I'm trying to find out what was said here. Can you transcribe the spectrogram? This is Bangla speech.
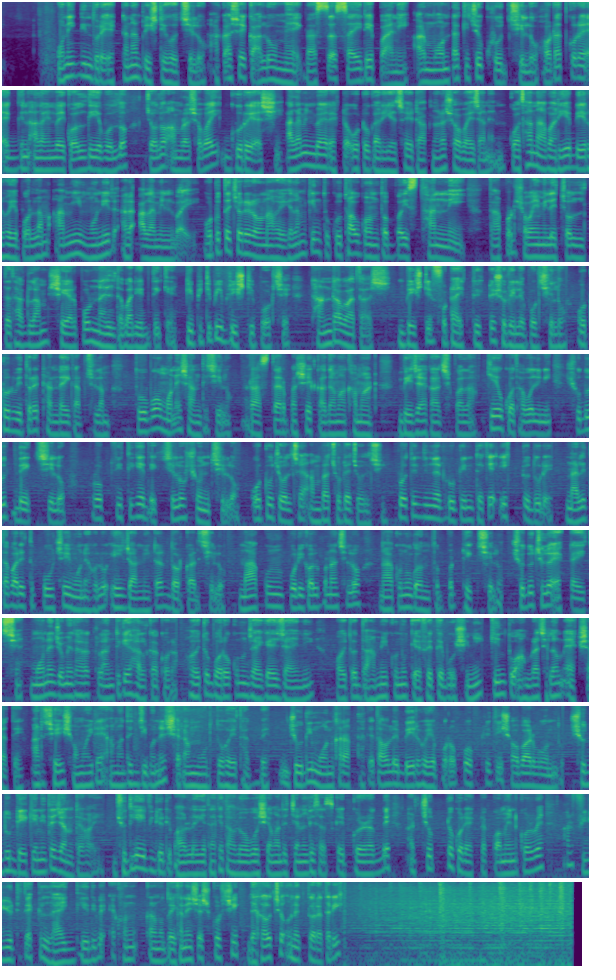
অনেক দিন ধরে একটানা বৃষ্টি হচ্ছিল। আকাশে কালো মেঘ, রাস্তার সাইডে পানি, আর মনটা কিছু খুঁজছিল। হঠাৎ করে একদিন আলামিন ভাই কল দিয়ে বলল, চলো আমরা সবাই ঘুরে আসি। আলামিন ভাইয়ের একটা অটো গাড়ি আছে, এটা আপনারা সবাই জানেন। কথা না বাড়িয়ে বের হয়ে পড়লাম আমি, মনির আর আলামিন ভাই। অটোতে চড়ে রওনা হয়ে গেলাম, কিন্তু কোথাও গন্তব্য স্থান নেই। তারপর সবাই মিলে চলতে থাকলাম শেয়ারপুর নাইলতাবাড়ির দিকে। টিপি টিপি বৃষ্টি পড়ছে, ঠান্ডা বাতাস। বৃষ্টির ফোঁটা একটু একটু শরীরে পড়ছিল। অটোর ভিতরে ঠান্ডাই ঠান্ডায় কাঁপছিলাম তবুও মনে শান্তি ছিল। রাস্তার পাশে কাদামাখা মাঠ, ভেজা গাছপালা, কেউ কথা বলিনি, শুধু দেখছিল প্রকৃতিকে দেখছিল, শুনছিল। অটো চলছে, আমরা ছুটে চলছি। প্রতিদিনের রুটিন থেকে একটু দূরে। নালিতাবাড়িতে পৌঁছেই মনে হলো এই জার্নিটার দরকার ছিল। না কোনো পরিকল্পনা ছিল, না কোনো গন্তব্য ঠিক ছিল। শুধু ছিল একটা ইচ্ছে, মনে জমে থাকা ক্লান্তিকে হালকা করা। হয়তো বড় কোনো জায়গায় যায়নি হয়তো দামি কোনো ক্যাফেতে বসিনি, কিন্তু আমরা ছিলাম একসাথে। আর সেই সময়টাই আমাদের জীবনের সেরা মুহূর্ত হয়ে থাকবে। যদি মন খারাপ থাকে তাহলে বের হয়ে পড়ো প্রকৃতি সবার বন্ধু। শুধু ডেকে নিতে জানতে হয়। যদি এই ভিডিওটি ভালো লেগে থাকে, তাহলে অবশ্যই আমাদের চ্যানেলটি সাবস্ক্রাইব করে রাখবে আর ছোট্ট করে একটা কমেন্ট করবে আর ভিডিওটিতে একটা লাইক দিয়ে দিবে। এখনকার মতো এখানেই শেষ করছি। দেখা হচ্ছে অনেক তাড়াতাড়ি।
